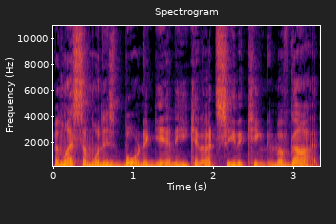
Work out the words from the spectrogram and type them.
unless someone is born again, he cannot see the kingdom of God.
